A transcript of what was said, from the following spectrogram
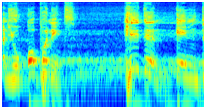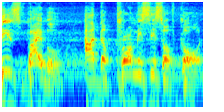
and you open it, Hidden in this Bible are the promises of God.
